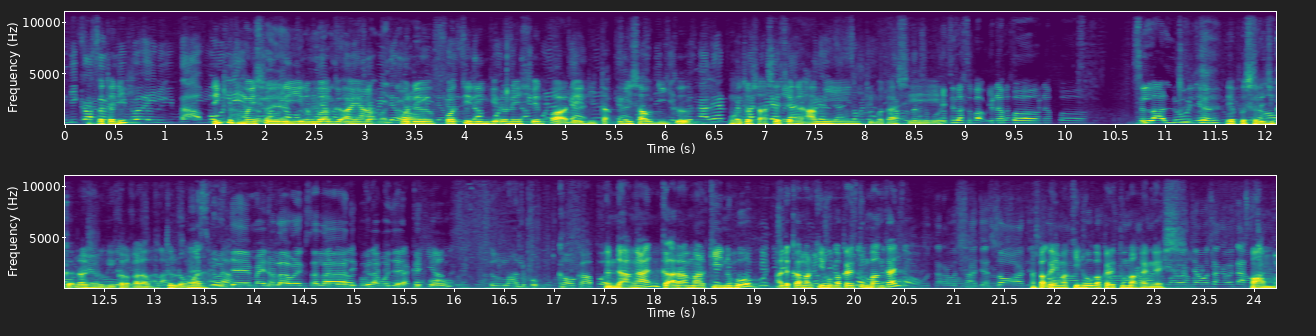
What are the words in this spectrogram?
di kawasan tadi? river ini. Tak Thank you boleh Permaisuri Lembaga Ayak Pada RM40 donation Pak Daddy tak pergi Saudi ke Moga terus sukses channel Amin Terima kasih Itulah sebab kenapa selalunya Dia apa selit juga Raj rugi kalau kalah Betul Lokman Jam. Pun kamu je. gerakan yang terlalu memukau ke apa. Tendangan ke arah Marquinho Adakah Marquinho bakal ditumbangkan. Nampak gaya Marquinho bakal ditumbangkan guys. Pam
